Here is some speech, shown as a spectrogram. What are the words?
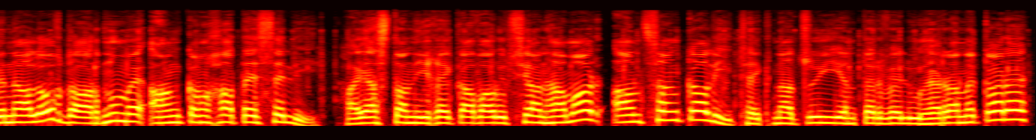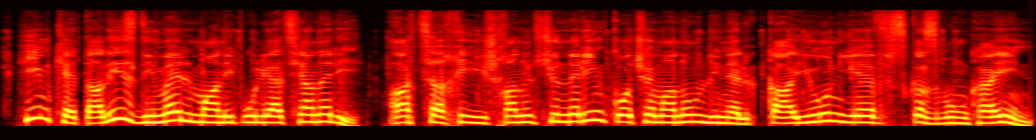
գնալով դառնում է անկանխատեսելի։ Հայաստանի ղեկավարության համար անցանկալի տեխնացուի ընտրվելու հերանեկարը հիմք է տալիս դիմել մանիպուլյացիաների։ Արցախի իշխանություններին կոչ եմ անում լինել կայուն եւ սկզբունքային։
